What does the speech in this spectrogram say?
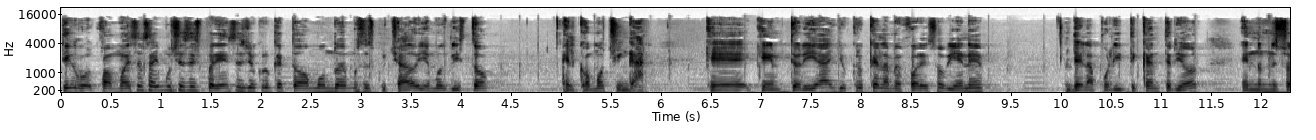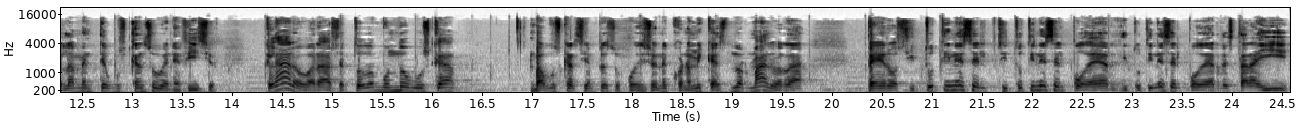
digo, como esas hay muchas experiencias, yo creo que todo el mundo hemos escuchado y hemos visto el cómo chingar. Que, que en teoría yo creo que a lo mejor eso viene de la política anterior, en donde solamente buscan su beneficio. Claro, ¿verdad? O sea, todo el mundo busca, va a buscar siempre su posición económica, es normal, ¿verdad? Pero si tú tienes el, si tú tienes el poder, si tú tienes el poder de estar ahí,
